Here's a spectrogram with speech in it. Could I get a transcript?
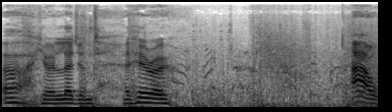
Ah, you're a legend. A hero. Ow!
